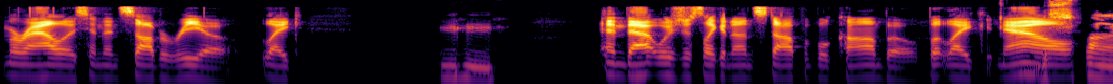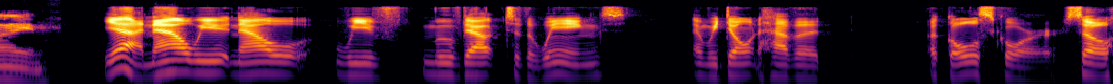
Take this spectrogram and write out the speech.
Morales, and then Saborío. Like, mm-hmm. and that was just like an unstoppable combo. But like now, spine. yeah, now we now we've moved out to the wings, and we don't have a a goal scorer. So,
